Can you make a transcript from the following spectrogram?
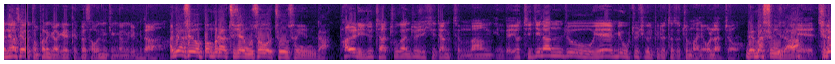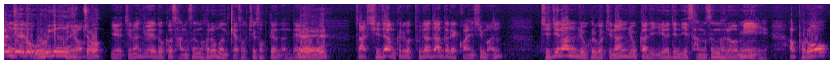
안녕하세요. 돈파는 가게 대표 사원님 김강주입니다. 안녕하세요. 뻔뻔한 투자연구소 조성입니다. 8월 2주차 주간 주식시장 전망인데요. 지지난주에 미국 주식을 비롯해서 좀 많이 올랐죠. 네, 맞습니다. 예, 지난- 지난주에도 오르긴 그죠? 했죠. 예, 지난주에도 그 상승 흐름은 계속 지속되었는데 네. 자, 시장 그리고 투자자들의 관심은 지지난주 그리고 지난주까지 이어진 이 상승 흐름이 앞으로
